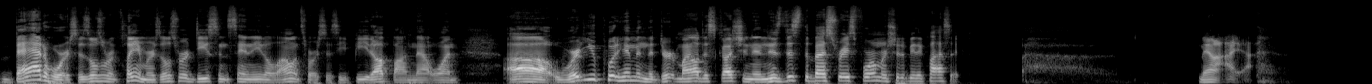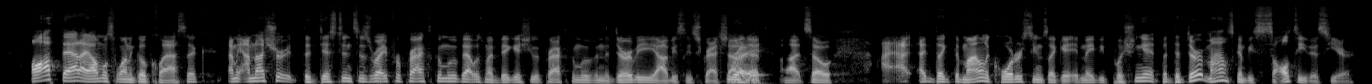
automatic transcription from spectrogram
bad horses. Those weren't claimers. Those were decent Santa Anita allowance horses. He beat up on that one. Uh, where do you put him in the dirt mile discussion? And is this the best race for him, or should it be the classic? Man, I, I off that, I almost want to go classic. I mean, I'm not sure the distance is right for practical move. That was my big issue with practical move in the Derby. Obviously, scratched out right. of that spot. So, I, I, like the mile and a quarter seems like it, it may be pushing it, but the dirt mile is going to be salty this year.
